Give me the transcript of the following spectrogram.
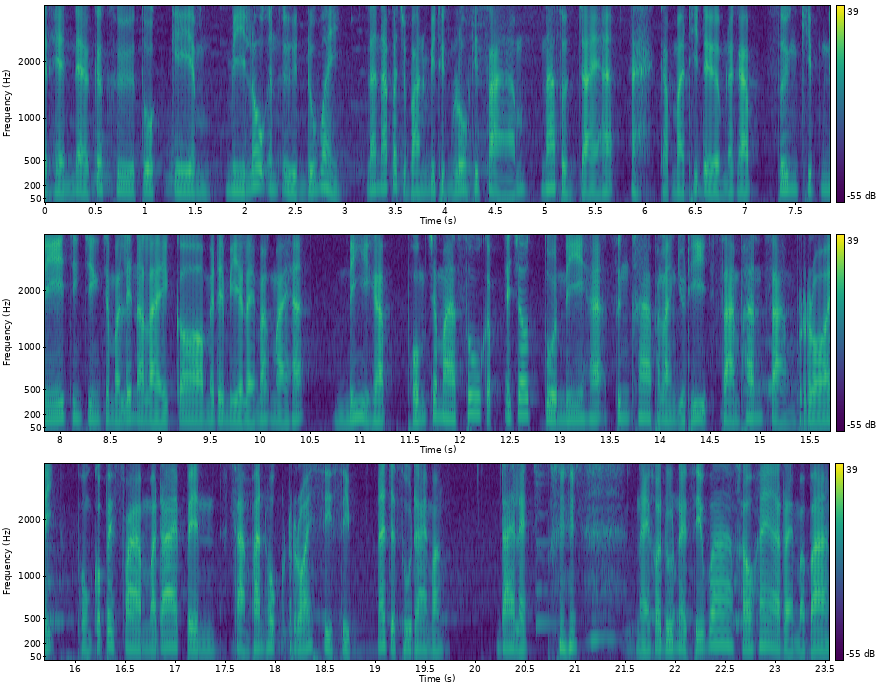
ตเห็นเนี่ยก็คือตัวเกมมีโลกอื่นๆด้วย และณปัจจุบันมีถึงโลกที่ 3 น่าสนใจฮะอะกลับมาที่เดิมนะครับซึ่งคลิปนี้จริง ๆ จะมาเล่นอะไรก็ไม่ได้มีอะไรมากมายฮะ นี่ครับ ผมจะมาสู้กับไอ้เจ้าตัวนี้ฮะ ซึ่งค่าพลังอยู่ที่ 3,300 ผมก็ไปฟาร์มมาได้เป็น 3,640 น่าจะสู้ได้มั้ง ได้แหละ ไหนขอดูหน่อยซิว่าเขาให้อะไรมาบ้าง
